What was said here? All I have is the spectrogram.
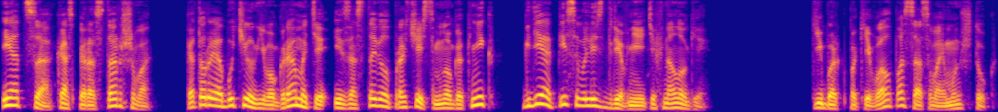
и отца Каспера-старшего, который обучил его грамоте и заставил прочесть много книг, где описывались древние технологии. Киборг покивал, посасывая мундштук.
